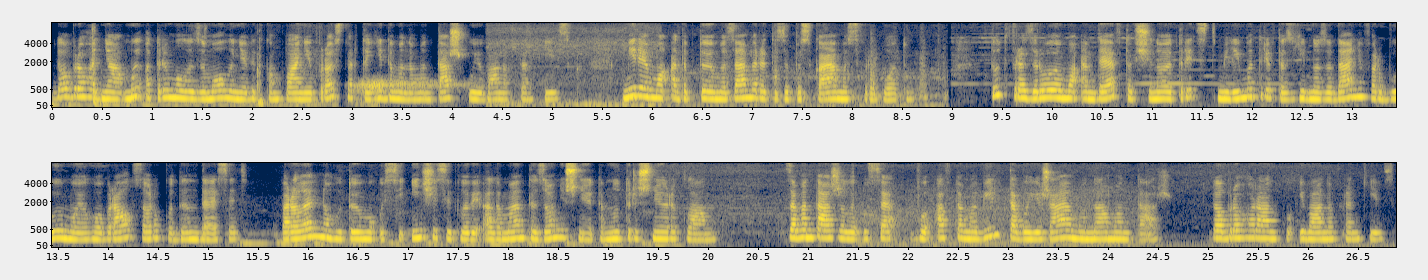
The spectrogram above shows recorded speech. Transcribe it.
Доброго дня! Ми отримали замовлення від компанії Простор та їдемо на монтаж у Івано-Франківськ. Міряємо, адаптуємо заміри та запускаємось в роботу. Тут фрезеруємо МДФ товщиною 30 мм та згідно завданню фарбуємо його в RAL 4110. Паралельно готуємо усі інші світлові елементи зовнішньої та внутрішньої реклами. Завантажили усе в автомобіль та виїжджаємо на монтаж. Доброго ранку, Івано-Франківськ!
